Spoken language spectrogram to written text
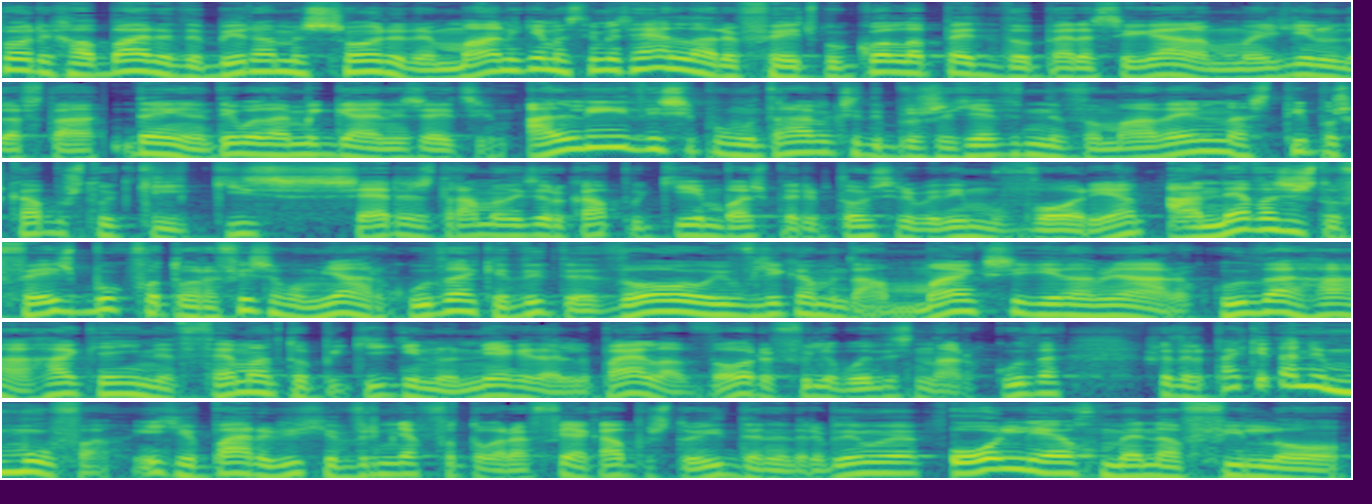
sorry, χαμπάρι δεν πήραμε, sorry, ρε man. Και είμαστε εμείς, έλα ρε Facebook, όλα πέντε εδώ πέρα σιγάρα μου, γίνονται αυτά. Δεν είναι τίποτα, μην κάνεις έτσι. Άλλη είδηση που μου τράβηξε την προσοχή αυτή την εβδομάδα είναι ένας τύπος κάπου στο Κυλκής Σέρες δράμα, δεν ξέρω κάπου εκεί, εν πάση περιπτώσει, ρε παιδί μου βόρεια. Ανέβασε στο Facebook φωτογραφίε από μια αρκούδα και δείτε εδώ, βγήκαμε τα αμάξι και είδαμε μια αρκούδα, χαχαχά και έγινε θέμα, τοπική κοινωνία κτλ. Έλα εδώ, ρε φίλε που είδες την αρκούδα κτλ. Και ήταν μούφα. Είχε πάρει, είχε βρει μια φωτογραφία κάπου στο ίντερνετ, ρε παιδί Όλοι έχουμε ένα φίλο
